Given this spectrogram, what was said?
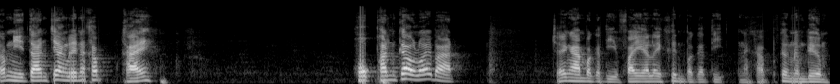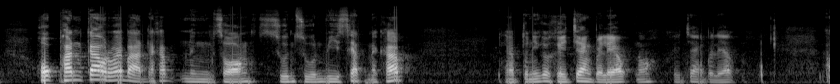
ตำหนิตามแจ้งเลยนะครับ ขายหกพันเก้าร้อยบาท ใช้งานปกติไฟอะไรขึ้นปกตินะครับเครื่องเดิมๆหกพันเก้าร้อยบาทนะครับหนึ่งสองศูนย์ศูนย์วีเซตนะครับนะครับตัวนี้ก็เคยแจ้งไปแล้วเนาะเคยแจ้งไปแล้วอ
